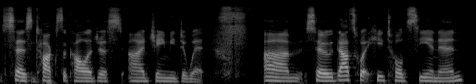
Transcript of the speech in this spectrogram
says toxicologist uh, Jamie DeWitt. Um, so that's what he told CNN,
